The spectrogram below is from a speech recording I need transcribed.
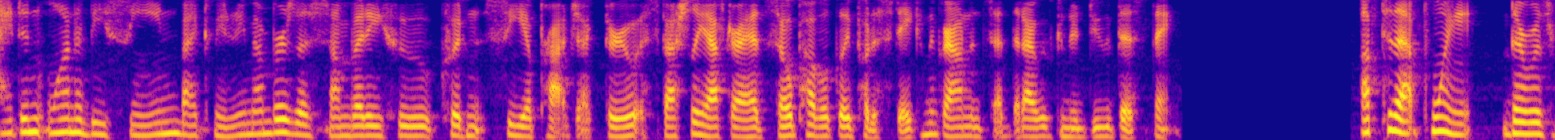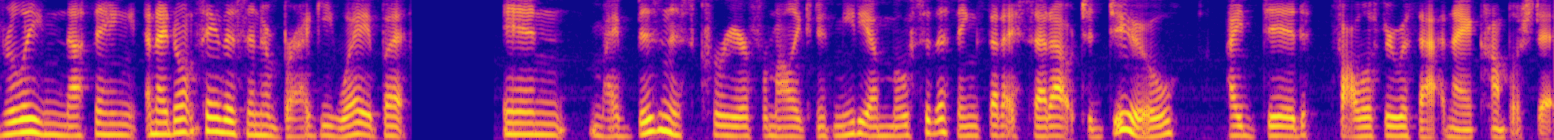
I didn't want to be seen by community members as somebody who couldn't see a project through, especially after I had so publicly put a stake in the ground and said that I was going to do this thing. Up to that point, there was really nothing, and I don't say this in a braggy way, but in my business career for Molly Knuth Media, most of the things that I set out to do, I did follow through with that and I accomplished it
